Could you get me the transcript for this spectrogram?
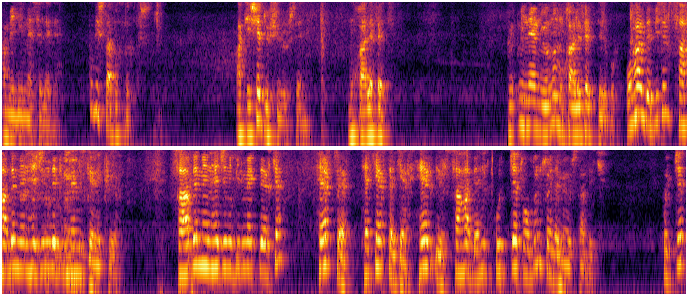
ameli meselede. Bu bir sapıklıktır. Ateşe düşürür seni. Muhalefet. Müminlerin yoluna muhalefettir bu. O halde bizim sahabe menhecini de bilmemiz gerekiyor. Sahabe menhecini bilmek derken fert fert, teker teker her bir sahabenin hüccet olduğunu söylemiyoruz tabii ki. Hüccet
